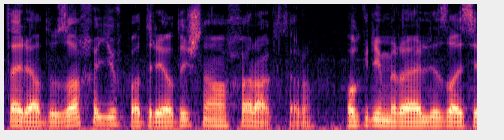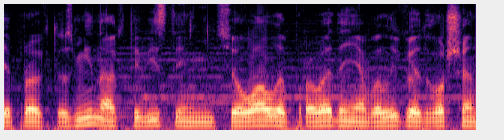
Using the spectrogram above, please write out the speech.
та ряду заходів патріотичного характеру. Окрім реалізації проєкту зміна, активісти ініціювали проведення великої творчої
